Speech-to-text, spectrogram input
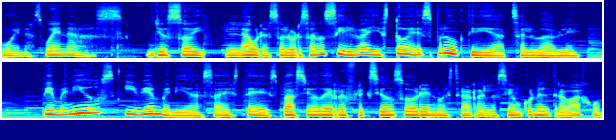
Buenas, buenas. Yo soy Laura Solorzano Silva y esto es Productividad Saludable. Bienvenidos y bienvenidas a este espacio de reflexión sobre nuestra relación con el trabajo,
